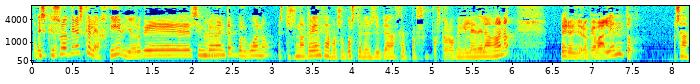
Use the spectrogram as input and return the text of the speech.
es Es que solo tienes que elegir. Yo creo que simplemente, pues bueno, esto es una creencia, por supuesto, él es libre de hacer, por supuesto, lo que le dé la gana, pero yo creo que va lento. O sea,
